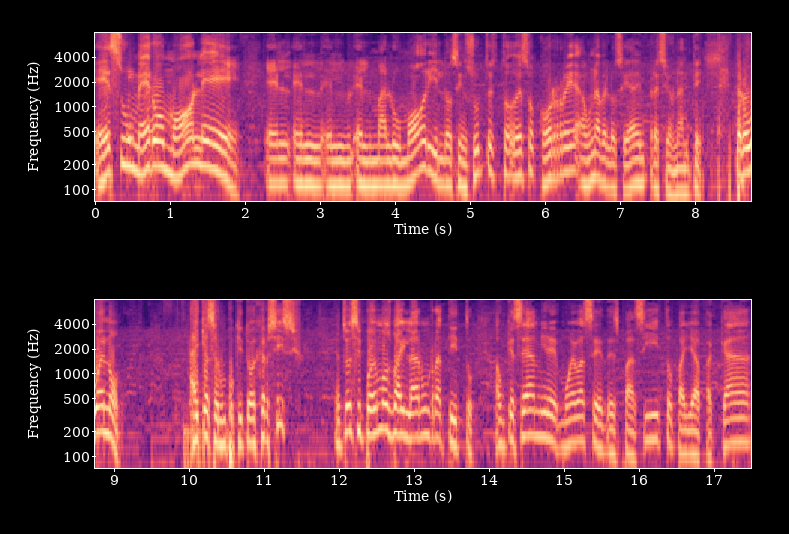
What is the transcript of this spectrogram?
es un mero mole. El, el, el, el mal humor y los insultos, todo eso corre a una velocidad impresionante. Pero bueno, hay que hacer un poquito de ejercicio. Entonces, si podemos bailar un ratito, aunque sea, mire, muévase despacito, para allá, para acá,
